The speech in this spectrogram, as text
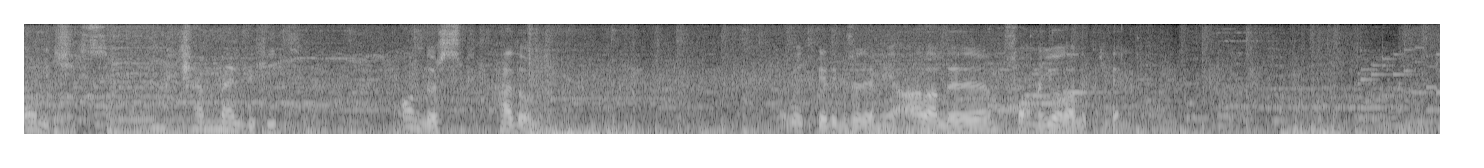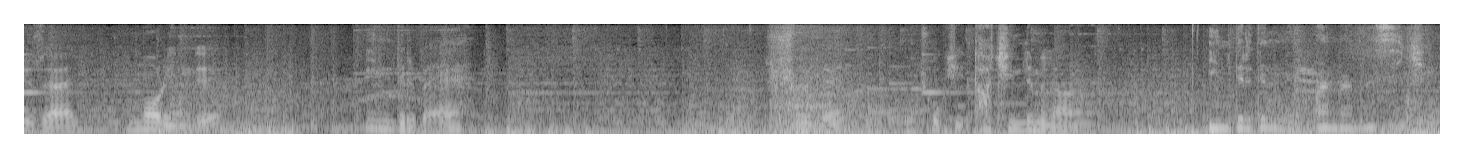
12x. Mükemmel bir hit. 14 spin. Hadi oğlum. Beklediğimiz ödemeyi alalım. Sonra yol alıp gidelim. Güzel. Mor indi. İndir be. Şöyle. Çok iyi. Taç indi mi lan? İndirdin mi? Ananı sikeyim.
